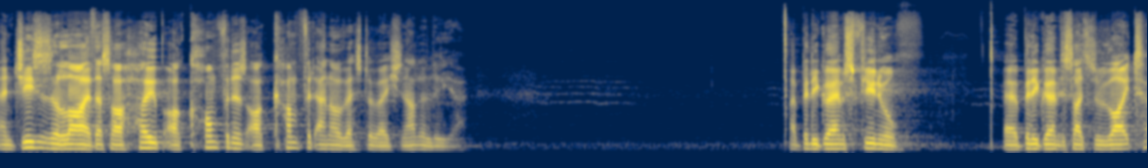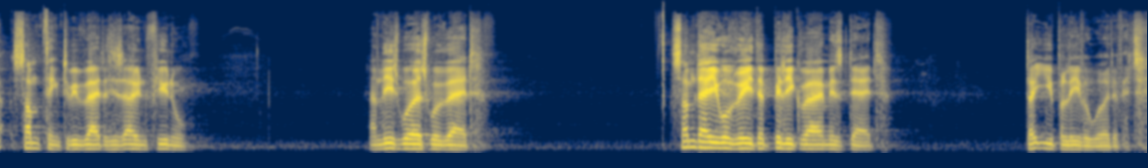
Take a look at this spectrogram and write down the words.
and Jesus is alive. That's our hope, our confidence, our comfort, and our restoration. Hallelujah. At Billy Graham's funeral, uh, Billy Graham decided to write something to be read at his own funeral. And these words were read Someday you will read that Billy Graham is dead. Don't you believe a word of it?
